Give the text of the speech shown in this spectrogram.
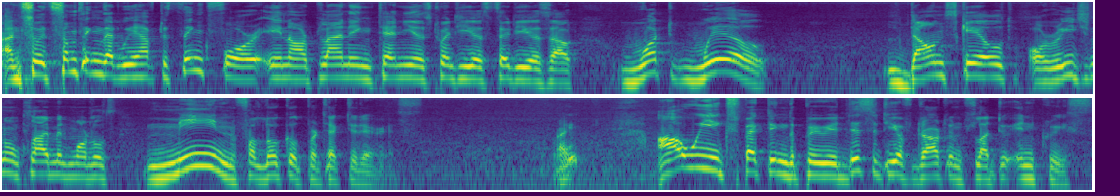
and so it's something that we have to think for in our planning 10 years, 20 years, 30 years out. What will downscaled or regional climate models mean for local protected areas? Right? Are we expecting the periodicity of drought and flood to increase?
